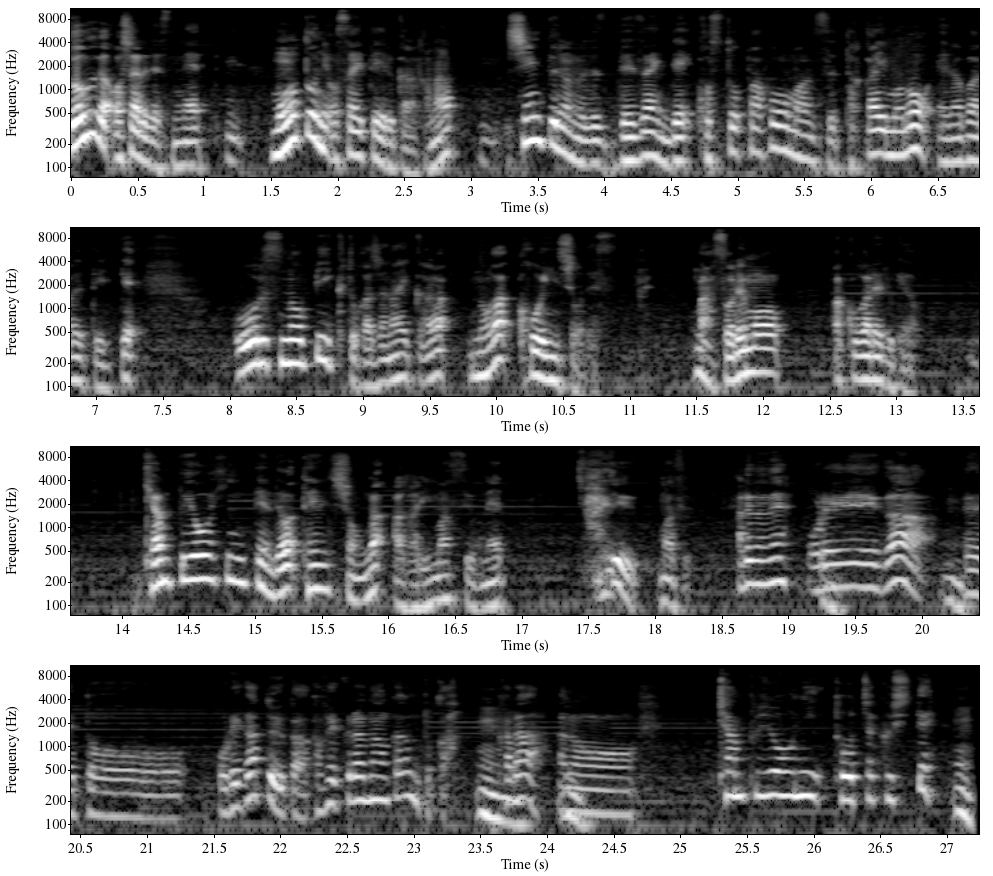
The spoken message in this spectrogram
道具がおしゃれですね。うん。モノトーンに抑えているからかな。うん。シンプルなデデザインでコストパフォーマンス高いものを選ばれていて、オールスノーピークとかじゃないからのが好印象です。まあそれも憧れるけど。キャンプ用品店ではテンションが上がりますよね。はいという、まず。あれだね俺が、うんえっ、と俺がというかカフェクラのアカウントか、うんから、うんあのーキャンプ場に到着してうん。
